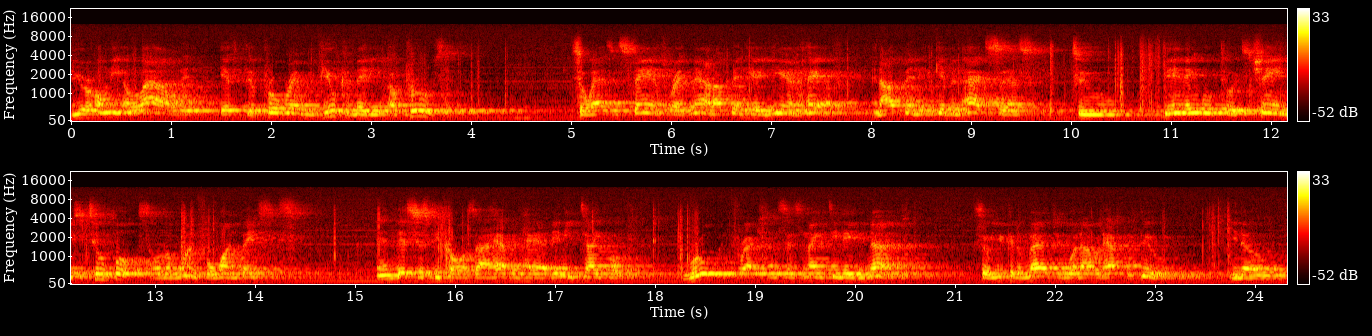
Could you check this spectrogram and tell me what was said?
you're only allowed it if the program review committee approves it. So as it stands right now, and I've been here a year and a half, and I've been given access to being able to exchange two books on a one-for-one basis. And this is because I haven't had any type of rule infraction since 1989. So you can imagine what I would have to do, you know,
